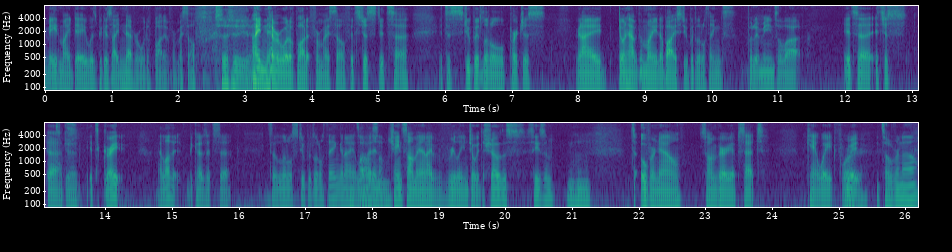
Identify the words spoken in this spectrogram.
made my day was because I never would have bought it for myself. Yeah. I never would have bought it for myself. It's just it's a it's a stupid little purchase, and I don't have the money to buy stupid little things. But it means a lot. It's a it's just uh, It's it's, good. it's great. I love it because it's a it's a little stupid little thing, and I That's love it. And Chainsaw Man, I've really enjoyed the show this season. Mm-hmm. It's over now, so I'm very upset. Can't wait for Wait, It's over now.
